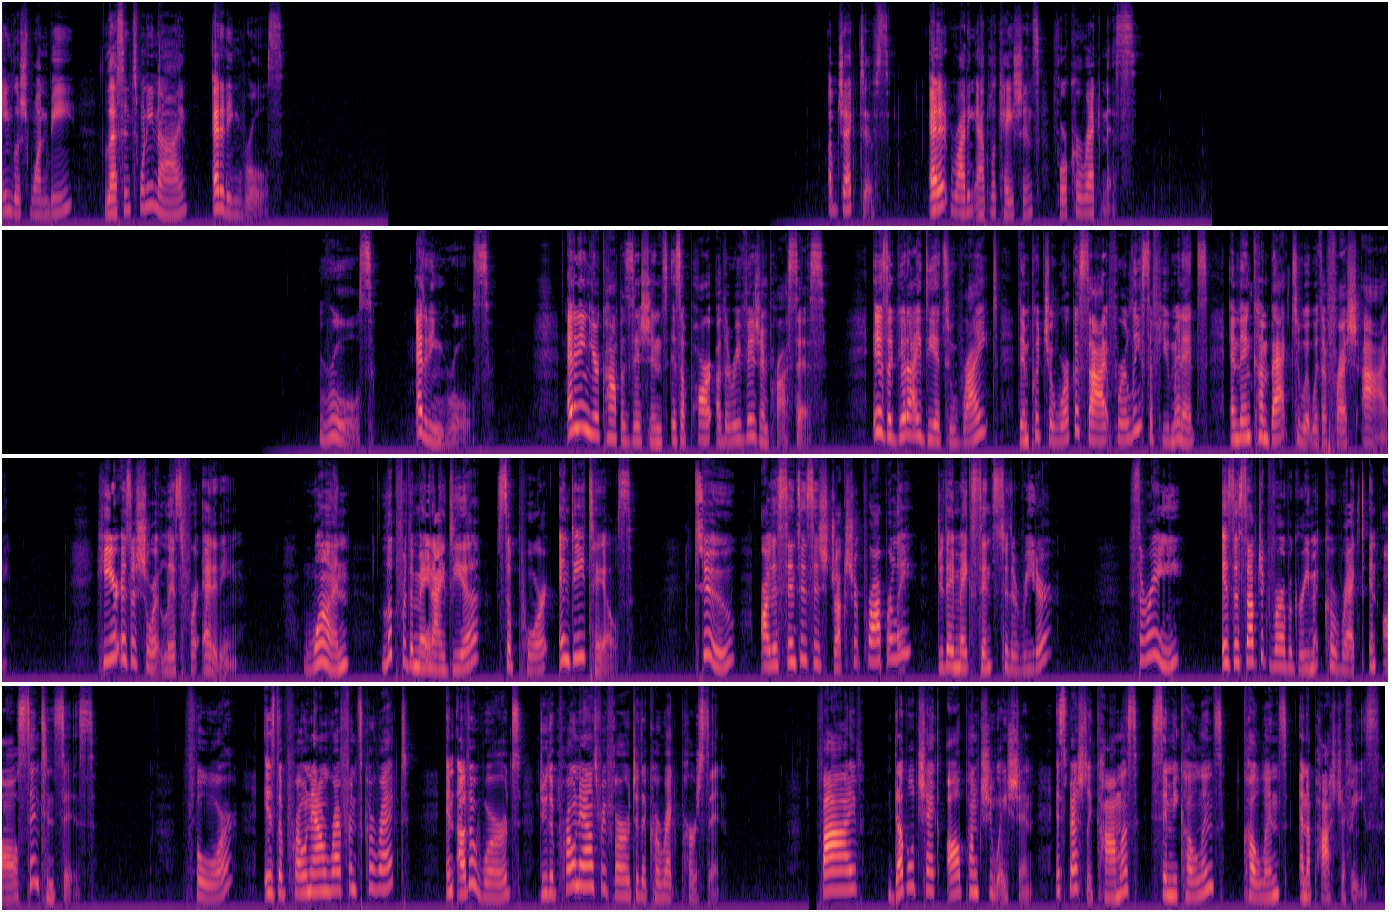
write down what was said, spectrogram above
English 1B, Lesson 29, Editing Rules. Objectives. Edit writing applications for correctness. Rules. Editing rules. Editing your compositions is a part of the revision process. It is a good idea to write, then put your work aside for at least a few minutes, and then come back to it with a fresh eye. Here is a short list for editing. 1. Look for the main idea, support, and details. 2. Are the sentences structured properly? Do they make sense to the reader? 3. Is the subject-verb agreement correct in all sentences? 4. Is the pronoun reference correct? In other words, do the pronouns refer to the correct person? 5. Double check all punctuation, especially commas, semicolons, colons, and apostrophes.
